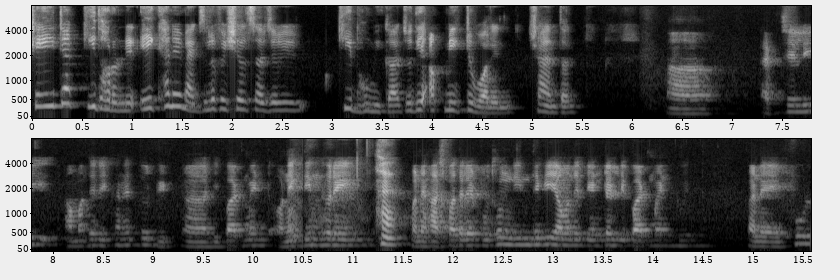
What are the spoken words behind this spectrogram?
সেইটা কি ধরনের? এইখানে ম্যাক্সিলোফেশিয়াল সার্জারির কি ভূমিকা? যদি আপনি একটু বলেন সায়ন্তন। অ্যাকচুয়ালি আমাদের এখানে তো ডিপার্টমেন্ট অনেক দিন ধরেই হ্যাঁ। মানে হাসপাতালের প্রথম দিন থেকেই আমাদের ডেন্টাল ডিপার্টমেন্ট মানে ফুল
